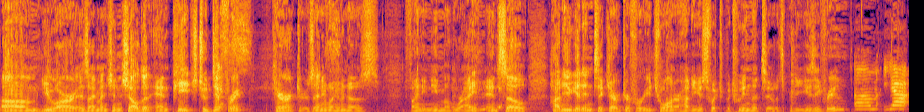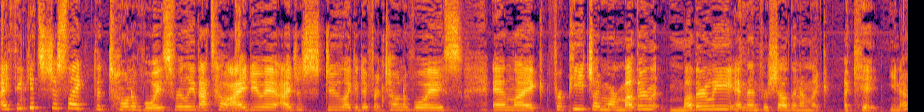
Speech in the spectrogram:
Um, you are, as I mentioned, Sheldon and Peach, two different Yes. characters. Anyone who knows Finding Nemo, right? And so, how do you get into character for each one, or how do you switch between the two? It's pretty easy for you. Um, yeah, I think it's just like the tone of voice, really. That's how I do it. I just do like a different tone of voice. And like for Peach, I'm more mother motherly, and then for Sheldon, I'm like a kid, you know?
